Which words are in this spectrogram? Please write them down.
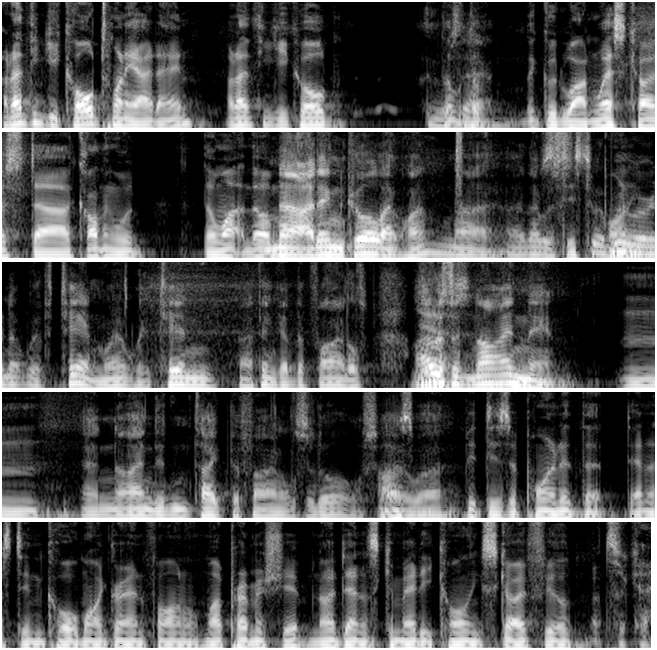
I don't think you called 2018. I don't think you called the, the, the good one, West Coast uh, Collingwood. The one, the, No, I didn't call that one. No, uh, that was disappointing. We were in it with ten, weren't we? Ten, I think, at the finals. I was at nine then, and nine didn't take the finals at all. So I was uh, a bit disappointed that Dennis didn't call my grand final, my premiership. No Dennis Cometti calling Schofield. That's okay.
